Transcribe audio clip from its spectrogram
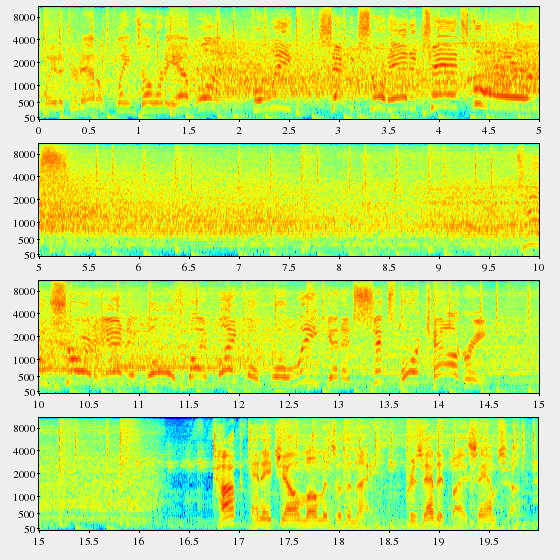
Giving away to Giordano. Flames already have one. Frolik, second short-handed chance. Scores! Two short-handed goals by Michael Frolik, and it's 6-4 Calgary. Top NHL Moments of the Night, presented by Samsung.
